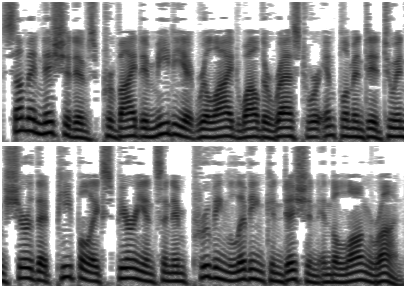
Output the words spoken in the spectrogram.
Some initiatives provide immediate relief while the rest were implemented to ensure that people experience an improving living condition in the long run.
